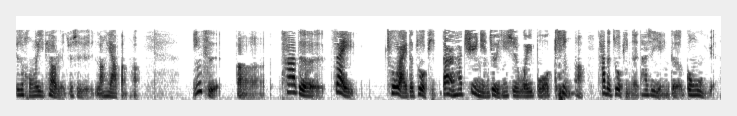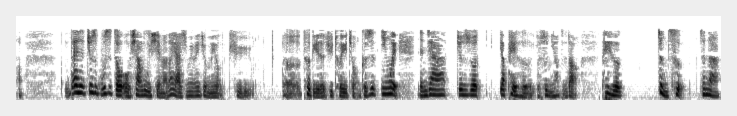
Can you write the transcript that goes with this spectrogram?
就是红了一票人，就是《琅琊榜》哈，因此呃，他的再出来的作品，当然他去年就已经是微博 King 啊，他的作品呢，他是演一个公务员哈，但是就是不是走偶像路线嘛，那雅琪妹妹就没有去呃特别的去推崇，可是因为人家就是说要配合，有时候你要知道配合政策，真的啊。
